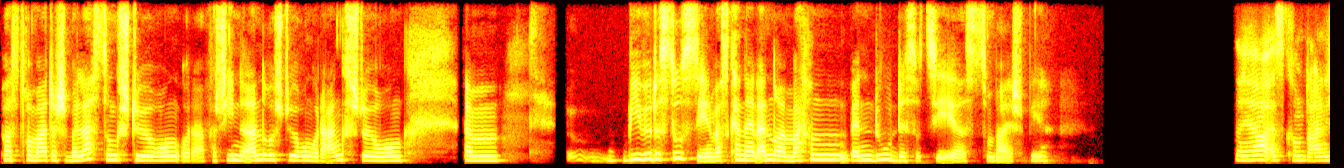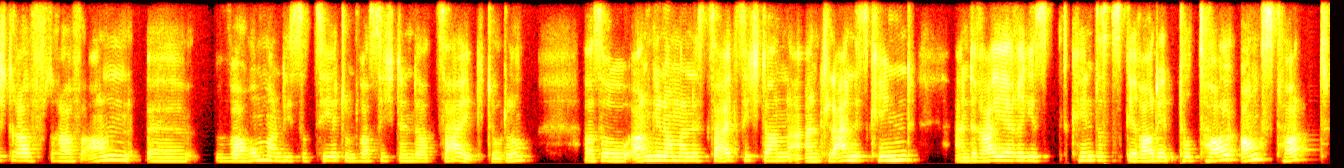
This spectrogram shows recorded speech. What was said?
posttraumatische Belastungsstörung oder verschiedene andere Störungen oder Angststörungen. Ähm, wie würdest du es sehen? Was kann ein anderer machen, wenn du dissoziierst zum Beispiel? Naja, es kommt eigentlich drauf, drauf an, äh, warum man dissoziiert und was sich denn da zeigt, oder? Also angenommen, es zeigt sich dann ein kleines Kind, ein dreijähriges Kind, das gerade total Angst hat,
